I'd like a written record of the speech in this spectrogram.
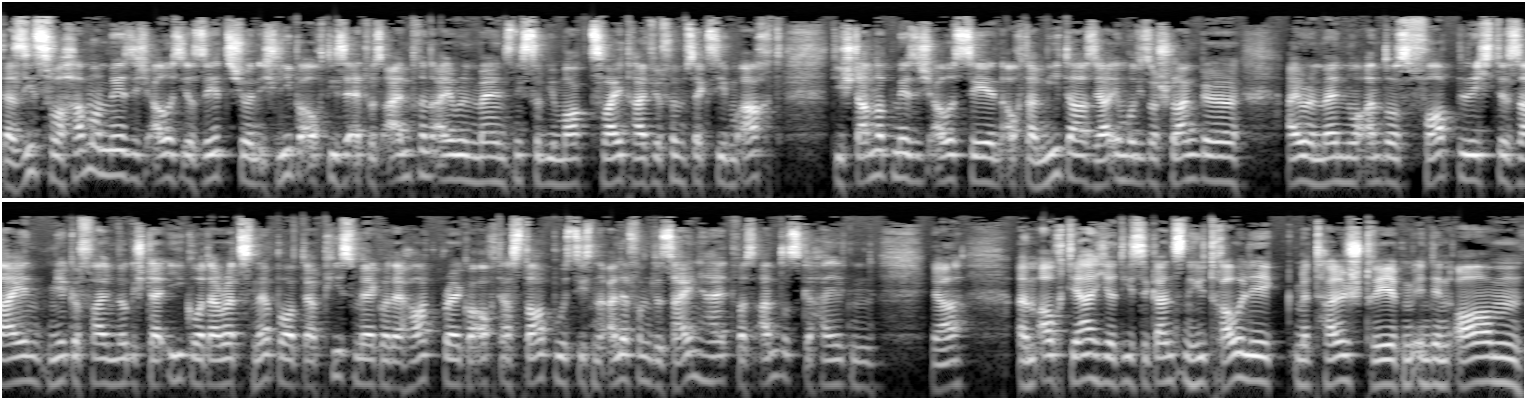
Der sieht zwar hammermäßig aus. Ihr seht schon. Ich liebe auch diese etwas anderen Ironmans. Nicht so wie Mark 2, 3, 4, 5, 6, 7, 8. Die standardmäßig aussehen. Auch der Midas. Ja, immer dieser schlanke Ironman, nur anders farblich designt. Mir gefallen wirklich der Igor, der Red Snapper, der Peacemaker, der Heartbreaker, auch der Starboost. Die sind alle vom Design her etwas anders gehalten. Ja, ähm, auch der hier, diese ganzen Hydraulik-Metallstreben in den Armen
